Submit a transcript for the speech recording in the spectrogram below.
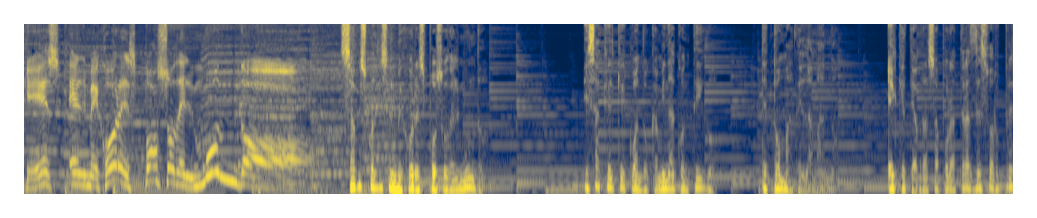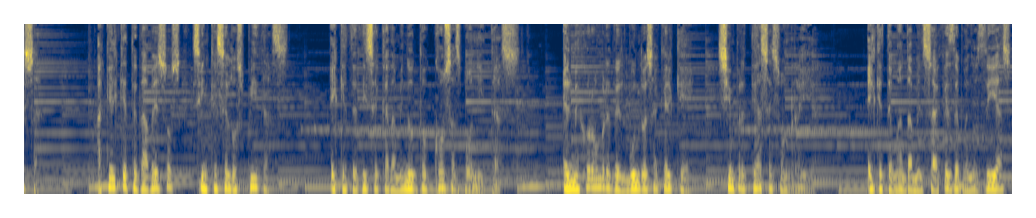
que es el mejor esposo del mundo. ¿Sabes cuál es el mejor esposo del mundo? Es aquel que cuando camina contigo te toma de la mano. El que te abraza por atrás de sorpresa. Aquel que te da besos sin que se los pidas. El que te dice cada minuto cosas bonitas. El mejor hombre del mundo es aquel que siempre te hace sonreír. El que te manda mensajes de buenos días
